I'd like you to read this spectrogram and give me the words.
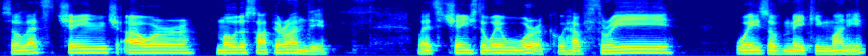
So let's change our modus operandi. Let's change the way we work. We have three ways of making money.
